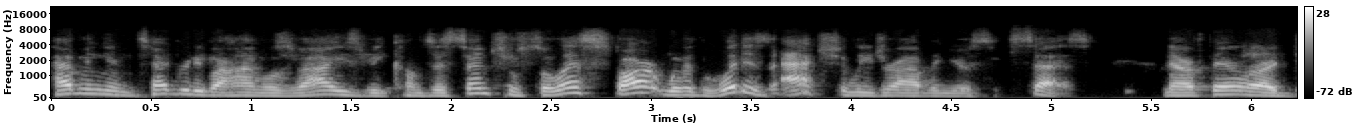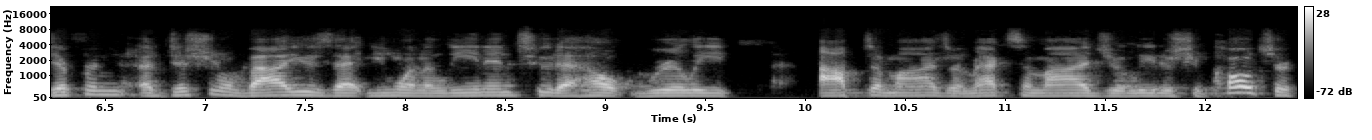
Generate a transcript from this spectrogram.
having integrity behind those values becomes essential. So let's start with what is actually driving your success. Now if there are different additional values that you want to lean into to help really optimize or maximize your leadership culture,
